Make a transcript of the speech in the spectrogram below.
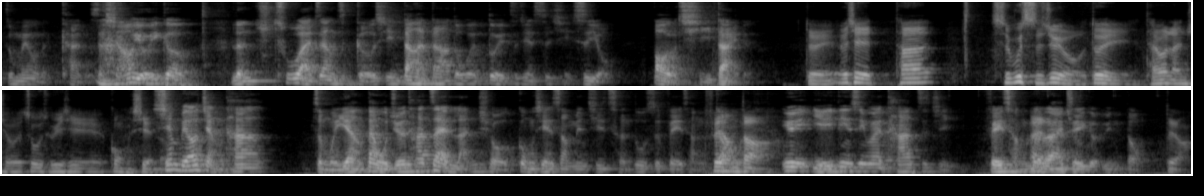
就没有人看，想要有一个人出来这样子革新，当然大家都会对这件事情是有抱有期待的。对，而且他时不时就有对台湾篮球做出一些贡献哦。先不要讲他怎么样，但我觉得他在篮球贡献上面其实程度是非常高非常，大，因为也一定是因为他自己非常热爱这个运动。对啊，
